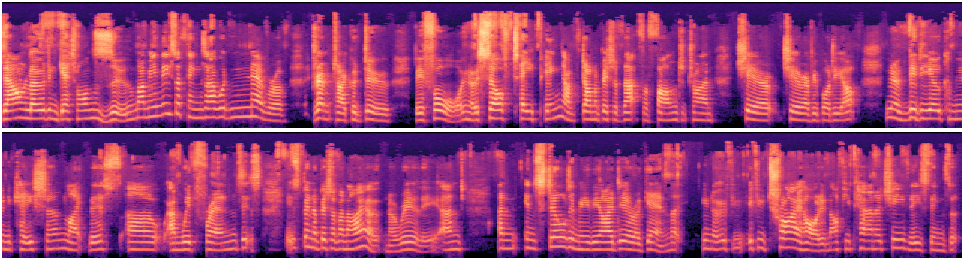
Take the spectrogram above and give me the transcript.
download and get on Zoom. I mean, these are things I would never have dreamt I could do before. You know, self taping. I've done a bit of that for fun to try and cheer cheer everybody up. You know, video communication like this uh, and with friends. It's it's been a bit of an eye opener, really, and and instilled in me the idea again that you know if you if you try hard enough, you can achieve these things that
